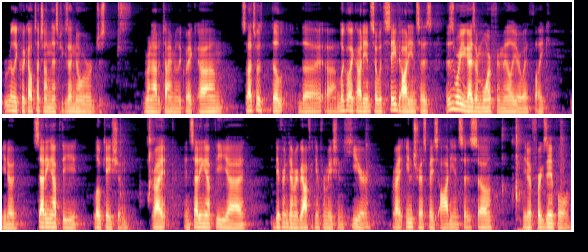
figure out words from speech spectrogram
really quick, I'll touch on this because I know we're just run out of time really quick. Um, so that's with the the um, lookalike audience. So with saved audiences, this is where you guys are more familiar with, like you know, setting up the location, right, and setting up the uh, different demographic information here, right, interest-based audiences. So you know, for example,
